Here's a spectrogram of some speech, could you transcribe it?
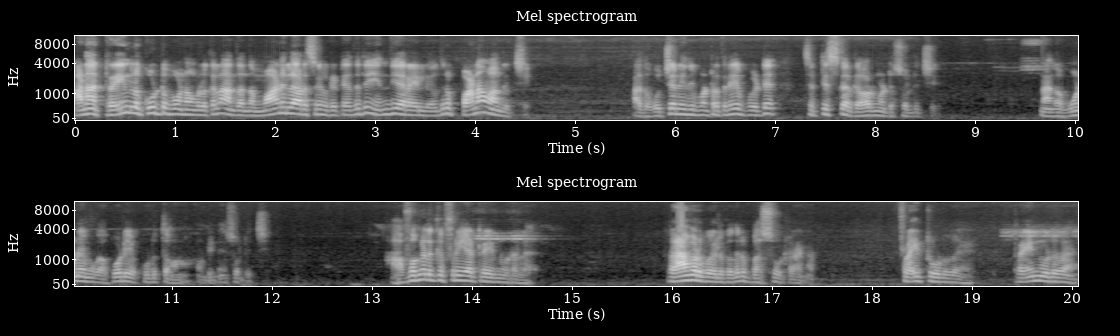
ஆனால் ட்ரெயினில் கூட்டு போனவங்களுக்கெல்லாம் அந்தந்த மாநில அரசுகள் கிட்ட இருந்துட்டு இந்திய ரயில்வே வந்துட்டு பணம் வாங்குச்சு. அது உச்சநீதிமன்றத்திலேயே போயிட்டு சத்தீஸ்கர் கவர்மெண்ட் சொல்லுச்சு. நாங்கள் மூணே முக்கால் கோடியை கொடுத்தோம் அப்படின்னு சொல்லிச்சு. அவங்களுக்கு ஃப்ரீயாக ட்ரெயின் விடலை. ராமர் கோயிலுக்கு வந்துட்டு பஸ் விட்றாங்க. ஃப்ளைட் விடுவேன் ட்ரெயின் விடுவேன்.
